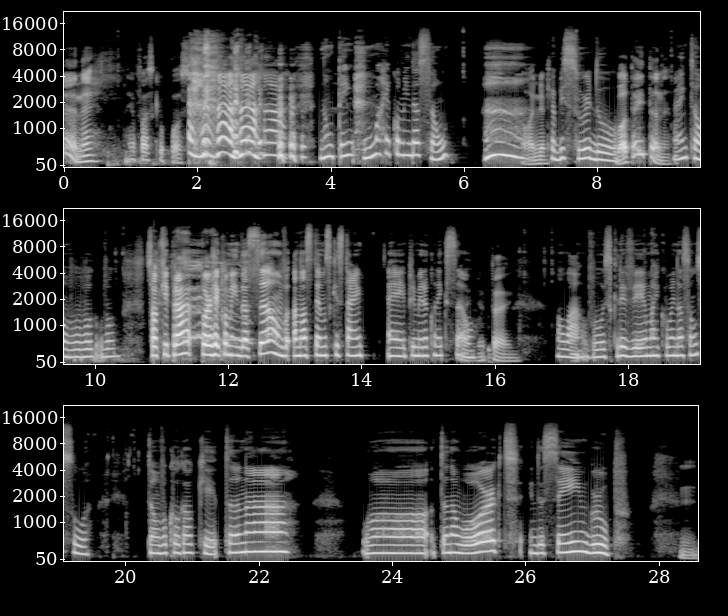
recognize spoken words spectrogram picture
É, né? Eu faço o que eu posso. Não tem uma recomendação. Olha. Que absurdo. Bota aí, Tana. É, então, vou, vou- vou- Só que para por recomendação, nós temos que estar em, é, em primeira conexão. Tá. Olha lá, vou escrever uma recomendação sua. Então, vou colocar o quê? Tana. uh, Tana worked in the same group. Hum.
